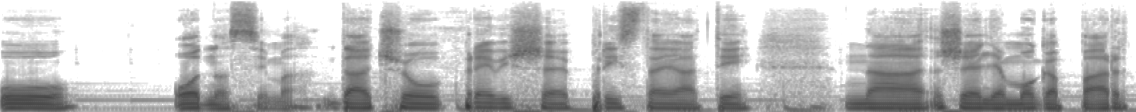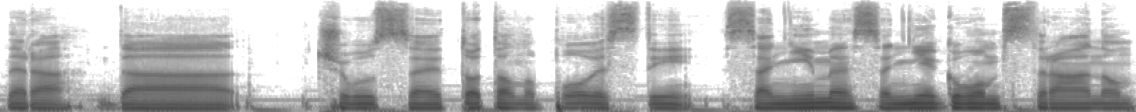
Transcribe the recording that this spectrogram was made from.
u odnosima. Da ću previše pristajati na želje moga partnera, da ću se totalno povesti sa njime, sa njegovom stranom,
